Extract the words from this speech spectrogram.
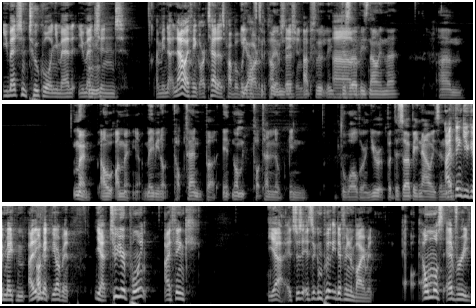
you mentioned Tuchel and you man you mm-hmm. mentioned. Mm-hmm. I mean, now I think Arteta is probably part of the conversation. Absolutely, um, De Zerbi's now in there. Um, I, I mean, you know, maybe not top ten, but not top ten in, in, the world or in Europe. But De Zerbi now is in. There. I think you could make. I think okay. make the argument. Yeah, to your point, I think. Yeah, it's just it's a completely different environment. Almost every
